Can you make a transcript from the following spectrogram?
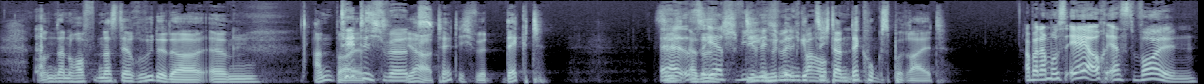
und dann hoffen, dass der Rüde da ähm, anbeißt. Tätig wird. Ja, tätig wird. Deckt. Sich, Äh, ist eher die schwierig, würde Hündin gibt sich dann deckungsbereit. Aber da muss er ja auch erst wollen.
